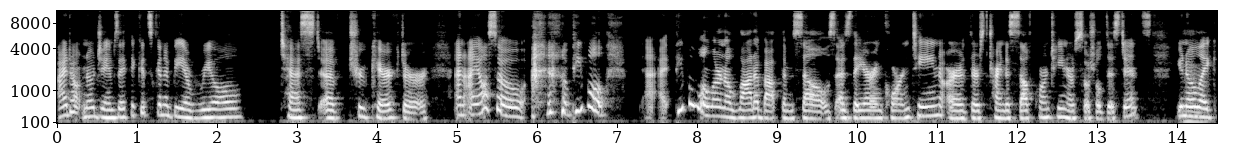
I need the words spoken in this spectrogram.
I don't know, James. I think it's going to be a real test of true character. And I also, people, people will learn a lot about themselves as they are in quarantine or they're trying to self quarantine or social distance. You know, Mm. like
